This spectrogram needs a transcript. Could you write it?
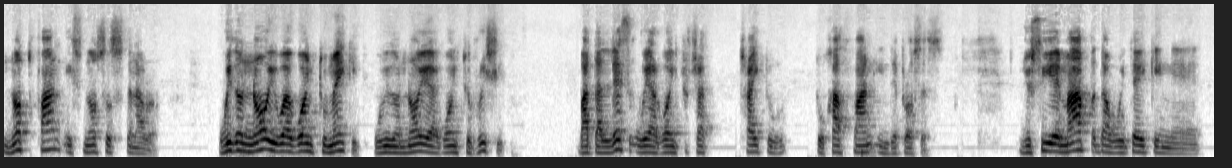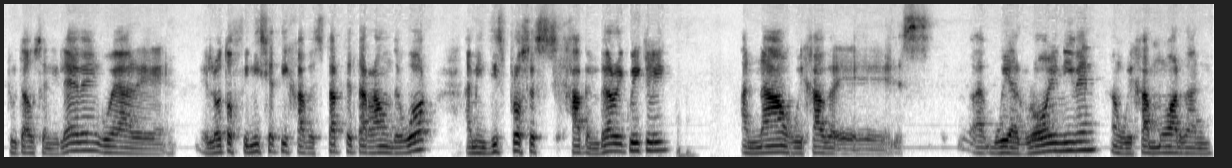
not fun, is not sustainable. We don't know if we're going to make it. We don't know if we're going to reach it. But unless we are going to try, try to, to have fun in the process you see a map that we take in uh, 2011 where uh, a lot of initiatives have started around the world. I mean, this process happened very quickly. And now we have, uh, uh we are growing even, and we have more than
